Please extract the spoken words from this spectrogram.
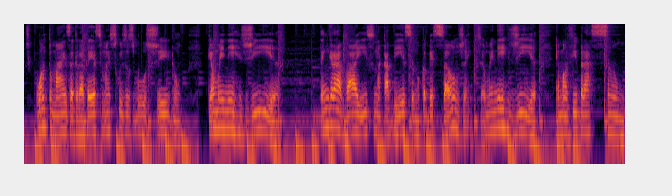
de quanto mais agradece, mais coisas boas chegam, porque é uma energia. Tem que gravar isso na cabeça, no cabeção, gente. É uma energia, é uma vibração.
